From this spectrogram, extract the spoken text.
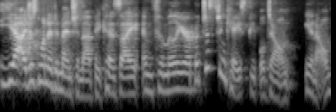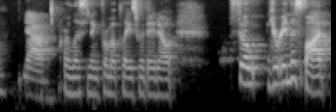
Yeah, I just wanted to mention that because I am familiar, but just in case people don't, you know, yeah, are listening from a place where they don't. So you're in the spot.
